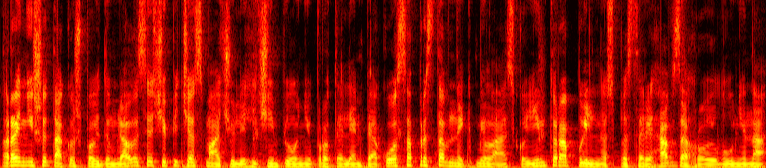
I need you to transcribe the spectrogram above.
Раніше також повідомлялося, що під час матчу Ліги Чемпіонів проти Олімпіакоса представник Міланського інтера пильно спостерігав за грою Луніна.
